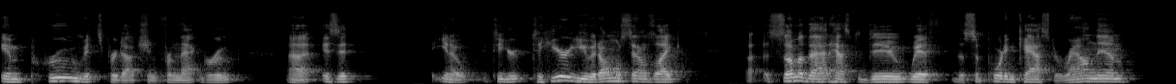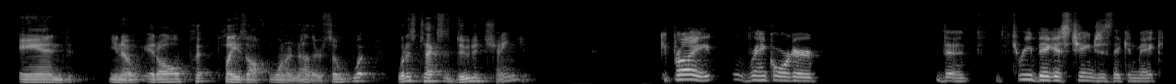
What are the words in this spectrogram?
improve its production from that group? Uh, is it, you know, to your to hear you, it almost sounds like uh, some of that has to do with the supporting cast around them and you know, it all p- plays off one another. So what what does Texas do to change it? You could probably rank order the three biggest changes they can make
